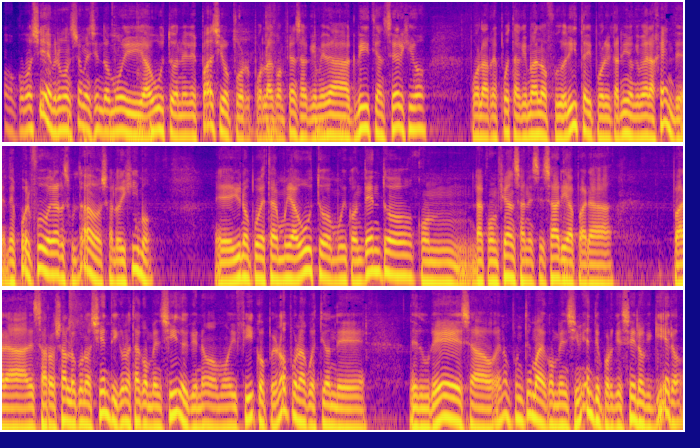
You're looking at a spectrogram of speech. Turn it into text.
Como siempre, yo me siento muy a gusto en el espacio por, por la confianza que me da Cristian, Sergio, por la respuesta que me dan los futbolistas y por el cariño que me da la gente. Después el fútbol es resultado, ya lo dijimos. Eh, y uno puede estar muy a gusto, muy contento, con la confianza necesaria para, para desarrollar lo que uno siente y que uno está convencido y que no modifico, pero no por una cuestión de, dureza, o no por un tema de convencimiento y porque sé lo que quiero.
